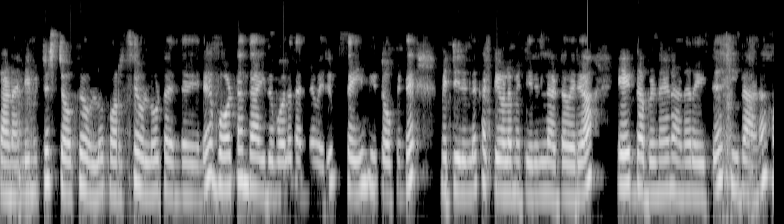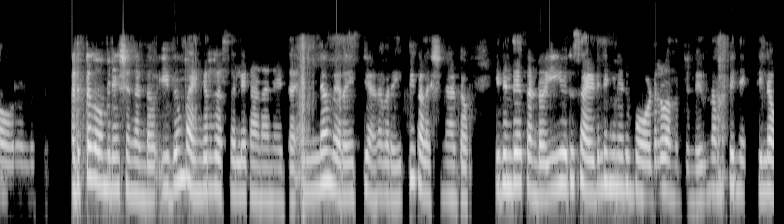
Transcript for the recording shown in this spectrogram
കാണാൻ ലിമിറ്റഡ് സ്റ്റോക്കേ ഉള്ളൂ. കുറച്ചേ ഉള്ളൂ കേട്ടോ എന്റെ കയ്യിൽ ബോട്ടം ദാ ഇതുപോലെ തന്നെ വരും. സെയിം ഈ ടോപ്പിന്റെ മെറ്റീരിയൽ കട്ടിയുള്ള മെറ്റീരിയലാട്ടോ വരിക. എയ്റ്റ് ഡബിൾ നയൻ ആണ് റേറ്റ് ഇതാണ് ഓവറോൾ അടുത്ത കോമ്പിനേഷൻ കണ്ടോ? ഇതും ഭയങ്കര രസമല്ലേ കാണാനായിട്ട്. എല്ലാം വെറൈറ്റി ആണ്. വെറൈറ്റി കളക്ഷൻ ആട്ടോ ഇതിന്റെ കണ്ടോ? ഈ ഒരു സൈഡിൽ ഇങ്ങനെ ഒരു ബോർഡർ വന്നിട്ടുണ്ട്. ഇത് നമുക്ക് നെക്കിലോ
